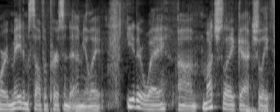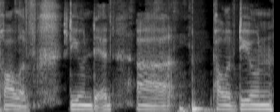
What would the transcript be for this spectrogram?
or he made himself a person to emulate. Either way, um, much like actually Paul of Dune did, uh, Paul of Dune,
